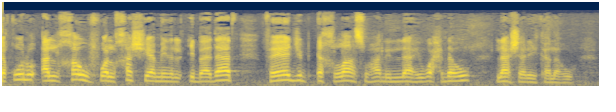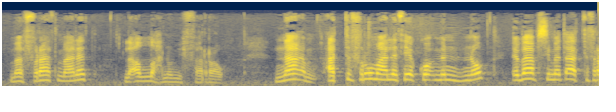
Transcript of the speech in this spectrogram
يقول الخوف والخشية من العبادات فيجب إخلاصها لله وحده لا شريك له مفرات مالت لا الله نو يفراو نعم አትፍሩ ማለት እኮ ምንድ ነው እባብ ሲመጣ አትፍራ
